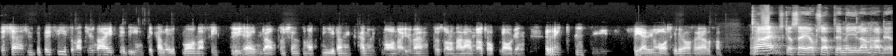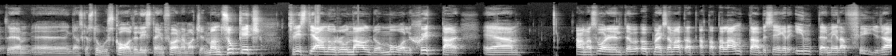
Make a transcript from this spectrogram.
det känns lite precis som att United inte kan utmana City i England. Så det känns som att Milan inte kan utmana Juventus och de här andra topplagen riktigt i Serie A skulle jag säga i alla fall. Nej, ska säga också att Milan hade ett, eh, eh ganska stor skadelista inför den här matchen. Mandzukic, Cristiano Ronaldo, målskyttar. Eh, Annars var det lite uppmärksammat att, att Atalanta besegrade Inter med hela 4-1.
